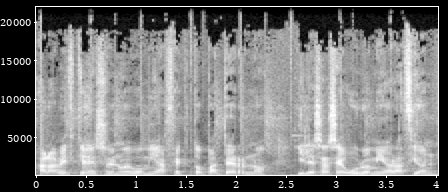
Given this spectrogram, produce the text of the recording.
A la vez que les renuevo mi afecto paterno y les aseguro mi oración,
